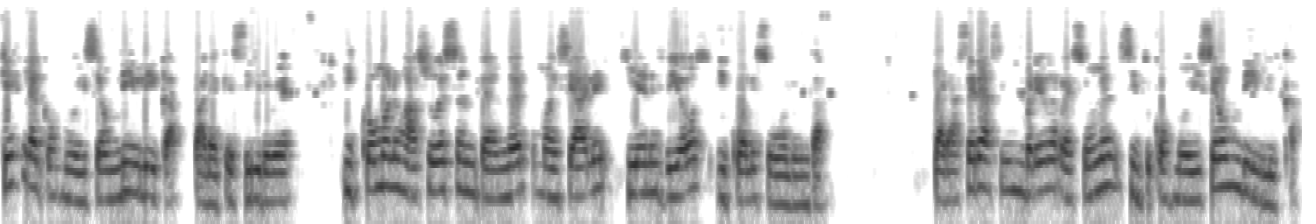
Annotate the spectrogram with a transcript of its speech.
qué es la cosmovisión bíblica, para qué sirve y cómo nos ayuda a entender, como decía Ale, quién es Dios y cuál es su voluntad. Para hacer así un breve resumen, si tu cosmovisión bíblica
